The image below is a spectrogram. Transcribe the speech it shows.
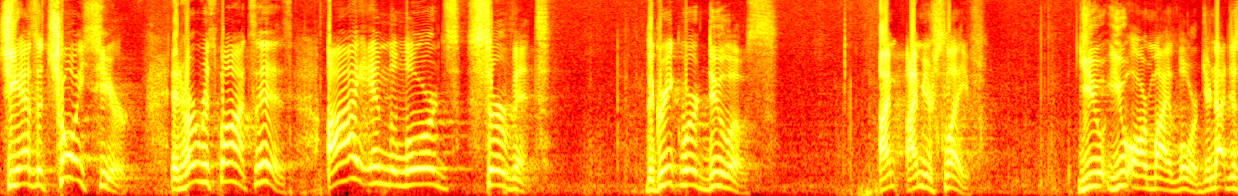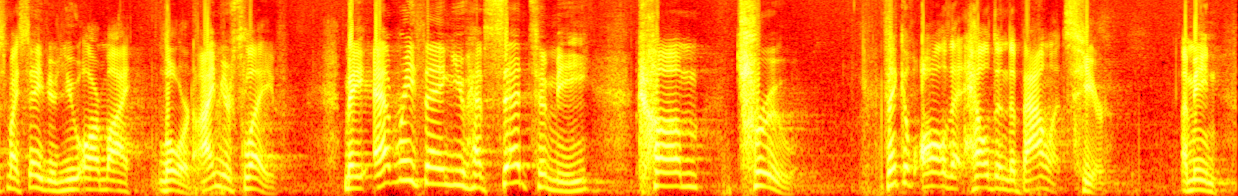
She has a choice here. And her response is I am the Lord's servant. The Greek word doulos. I'm, I'm your slave. You, you are my Lord. You're not just my Savior, you are my Lord. I'm your slave. May everything you have said to me come true. Think of all that held in the balance here. I mean,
